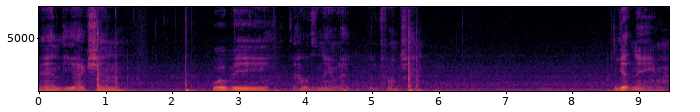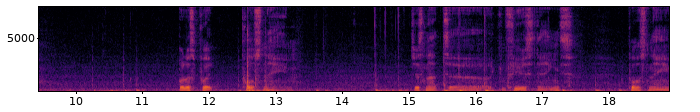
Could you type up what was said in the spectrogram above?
And the action will be, the hell is the name of that function? get name. But let's put post name. Just not to confuse things. Post name.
